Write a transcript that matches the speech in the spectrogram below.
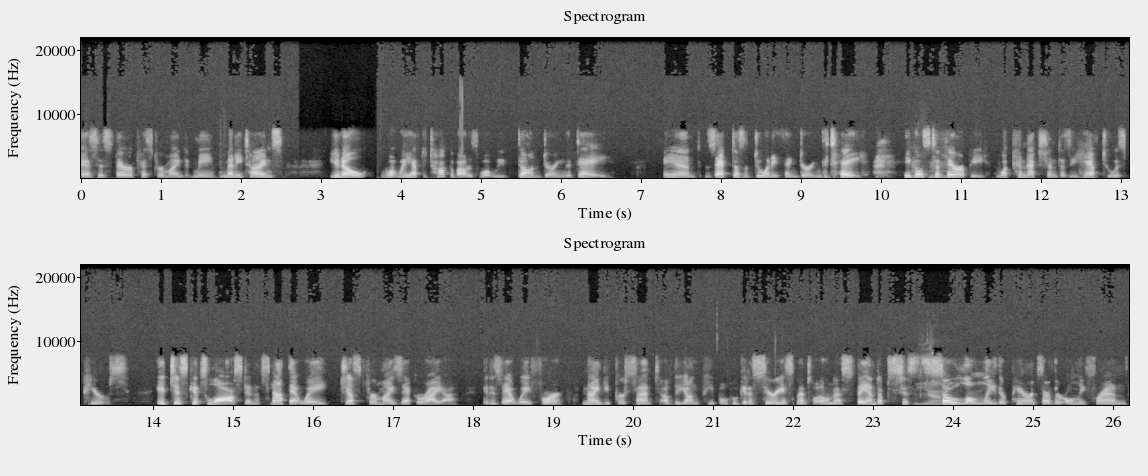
as his therapist reminded me many times you know what we have to talk about is what we've done during the day and zach doesn't do anything during the day he goes to Mhm. therapy what connection does he have to his peers it just gets lost. And it's not that way just for my Zachariah. It is that way for 90% of the young people who get a serious mental illness. They end up just Yeah. so lonely. Their parents are their only friends.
